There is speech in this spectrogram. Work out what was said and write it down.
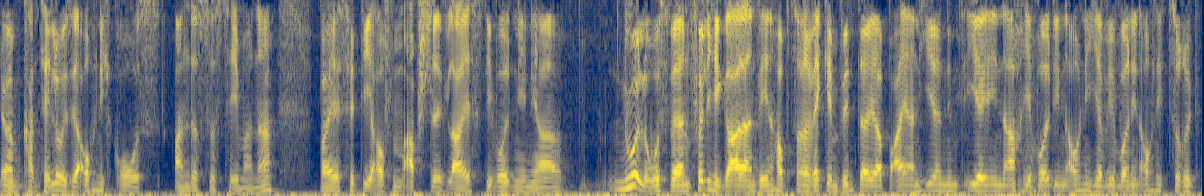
Ähm, Cancelo ist ja auch nicht groß anders das Thema, ne? Bei City auf dem Abstellgleis, die wollten ihn ja nur loswerden, völlig egal an wen, Hauptsache weg im Winter, ja Bayern hier, nimmt ihr ihn nach, ihr wollt ihn auch nicht, ja wir wollen ihn auch nicht zurück.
